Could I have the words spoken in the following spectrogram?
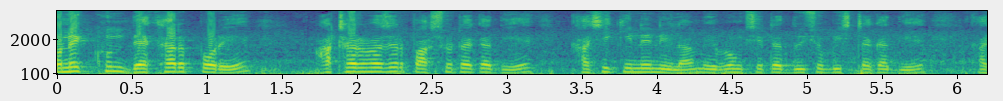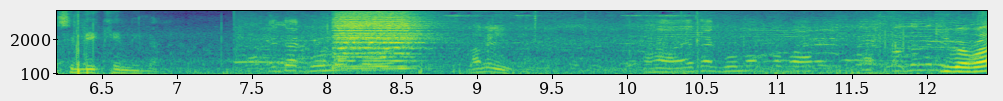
অনেকক্ষণ দেখার পরে আঠারো হাজার পাঁচশো টাকা দিয়ে খাসি কিনে নিলাম এবং সেটা দুইশো বিশ টাকা দিয়ে খাসি লিখে নিলাম। হ্যাঁ কি বাবা?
